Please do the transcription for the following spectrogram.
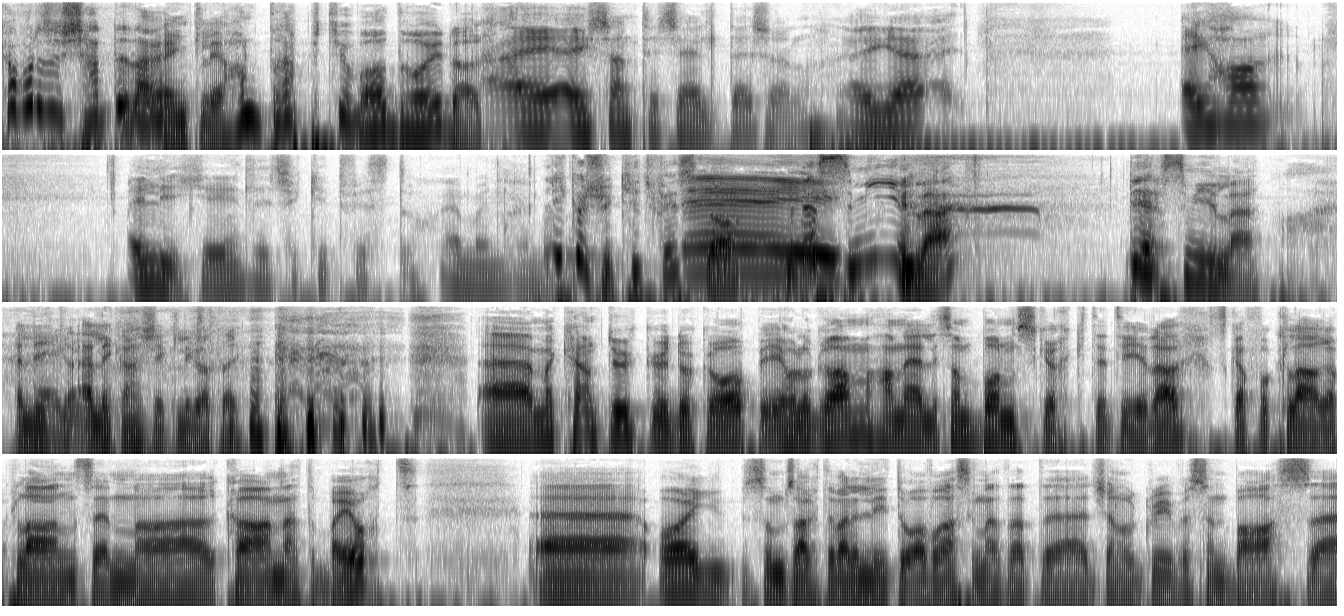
Hva var det som skjedde der, egentlig? Han drepte jo bare droider. Jeg, jeg skjønte ikke helt det sjøl. Jeg, jeg, jeg har Jeg liker egentlig ikke Kit Fisto. Jeg må innrømme. Liker ikke Kit Fister, men det smilet Det smilet Jeg liker, jeg liker han skikkelig godt, jeg. uh, men Count Dooku dukker opp i hologram. Han er litt sånn båndskurk til tider. Skal forklare planen sin og hva han nettopp har gjort. Uh, og som sagt, det er veldig lite overraskende at dette er General Grievous base.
